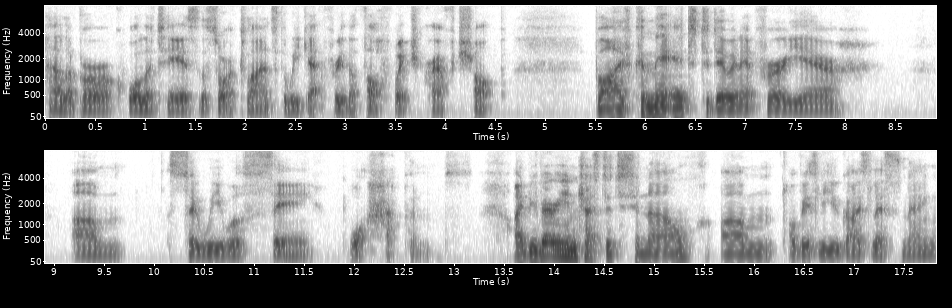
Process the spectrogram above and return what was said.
caliber or quality as the sort of clients that we get through the Thoth Witchcraft shop but I've committed to doing it for a year. Um, so we will see what happens. I'd be very interested to know, um, obviously, you guys listening,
